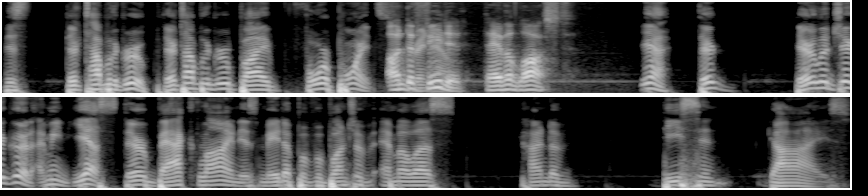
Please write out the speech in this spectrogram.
this they're top of the group. They're top of the group by four points. Undefeated. Right they haven't lost. Yeah, they're they're legit good. I mean, yes, their back line is made up of a bunch of MLS kind of decent guys,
